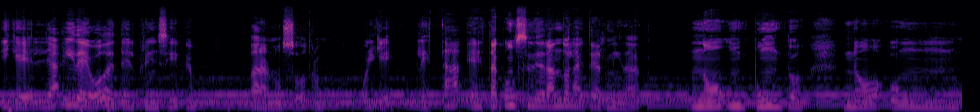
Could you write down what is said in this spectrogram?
y que Él ya ideó desde el principio para nosotros. Porque Él está, él está considerando la eternidad, no un punto, no un,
